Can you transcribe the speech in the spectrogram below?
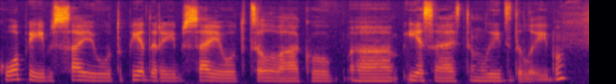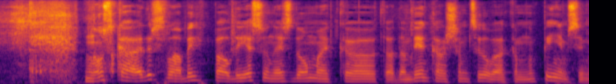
kopības sajūtu, piederības sajūtu cilvēku iesaisti un līdzdalību. Nu, skaidrs, labi, paldies. Un es domāju, ka tādam vienkāršam cilvēkam, nu, pieņemsim,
